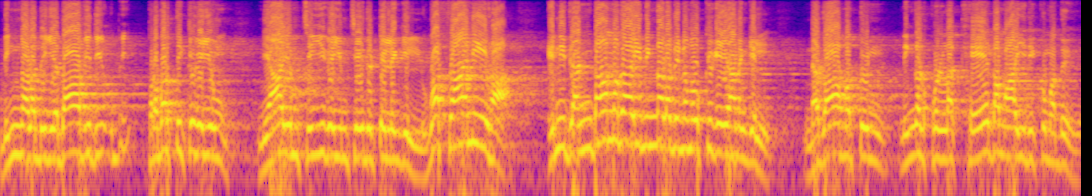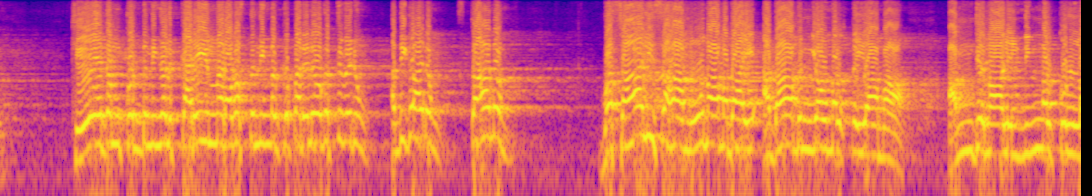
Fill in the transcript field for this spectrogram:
നിങ്ങളത് യഥാവിധി പ്രവർത്തിക്കുകയും ന്യായം ചെയ്യുകയും ചെയ്തിട്ടില്ലെങ്കിൽ. വസാനീഹ. ഇനി രണ്ടാമതായി നിങ്ങൾ അതിനെ നോക്കുകയാണെങ്കിൽ നദാമത്തുൻ നിങ്ങൾക്കുള്ള ഖേദമായിരിക്കും അത്. ഖേദം കൊണ്ട് നിങ്ങൾ കരയുന്ന ഒരവസ്ഥ നിങ്ങൾക്ക് പരലോകത്ത് വരും. അധികാരം സ്ഥാനം. വസാലിസഹ മൂന്നാമതായി അദാബുൻ അന്ത്യനാളിൽ നിങ്ങൾക്കുള്ള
